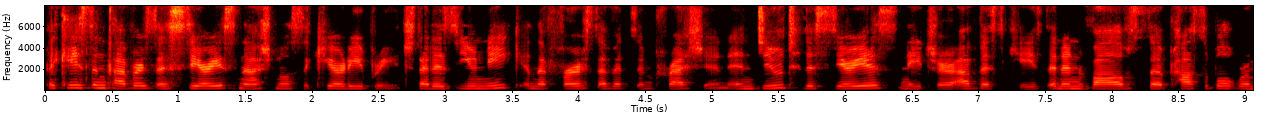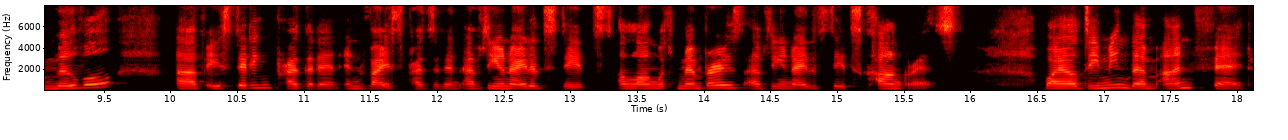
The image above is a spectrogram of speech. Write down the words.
The case uncovers a serious national security breach that is unique in the first of its impression. And due to the serious nature of this case, it involves the possible removal of a sitting president and vice president of the United States, along with members of the United States Congress, while deeming them unfit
